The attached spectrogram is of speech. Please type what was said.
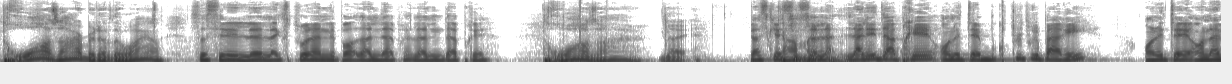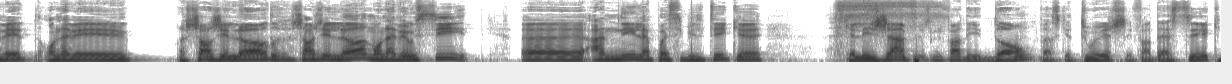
Trois heures, Breath of the Wild? Ça, c'est le- l'exploit l'année pas- l'année d'après. l'année d'après. Trois heures? Ouais. Parce que Quand c'est ça, même. l'année d'après, on était beaucoup plus préparés. On était, on avait, on avait On a changé l'ordre, changé l'ordre, mais on avait aussi euh, amené la possibilité que que les gens puissent nous faire des dons, parce que Twitch, c'est fantastique.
